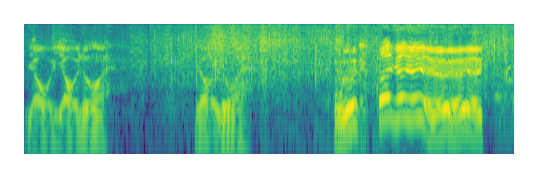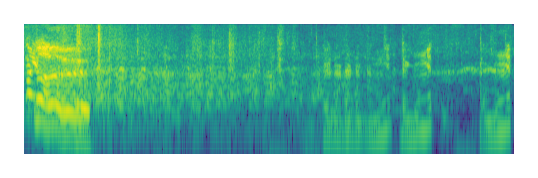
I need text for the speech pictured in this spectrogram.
Dồi dồi luôn rồi. Dồi luôn rồi. Ừ, đừng nhích đừng nhích đừng nhích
